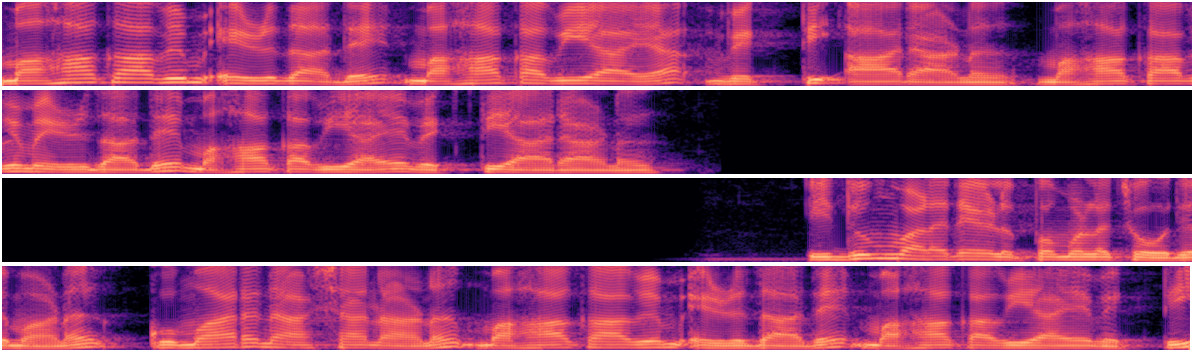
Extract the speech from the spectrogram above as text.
മഹാകാവ്യം എഴുതാതെ മഹാകവിയായ വ്യക്തി ആരാണ്? മഹാകാവ്യം എഴുതാതെ മഹാകവിയായ വ്യക്തി ആരാണ്? ഇതും വളരെ എളുപ്പമുള്ള ചോദ്യമാണ്. കുമാരനാശാനാണ് മഹാകാവ്യം എഴുതാതെ മഹാകവിയായ വ്യക്തി.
